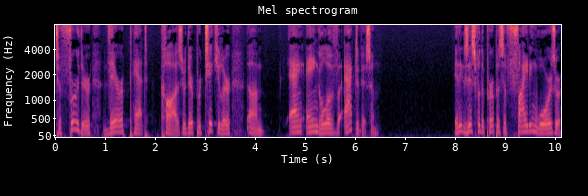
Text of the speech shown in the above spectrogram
to further their pet cause or their particular um, ang- angle of activism. It exists for the purpose of fighting wars or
